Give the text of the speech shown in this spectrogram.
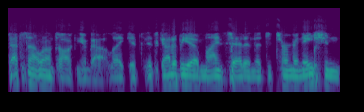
That's not what I'm talking about. Like it's, it's got to be a mindset and a determination,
